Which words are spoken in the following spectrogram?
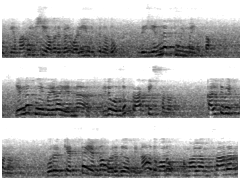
முக்கியம். மகரிஷி அவர்கள் வலியுறுத்தினதும் இந்த எண்ண தூய்மையை தான் எண்ண தூய்மைனா என்ன? இது வந்து ப்ராக்டிஸ் பண்ணணும் கல்டிவேட் பண்ணணும். ஒரு கெட்ட எண்ணம் வருது அப்படின்னா அது வரும். நம்மள சாதாரண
